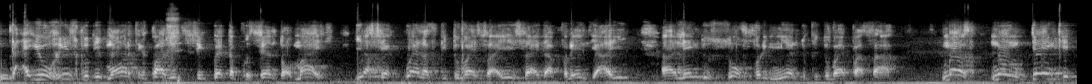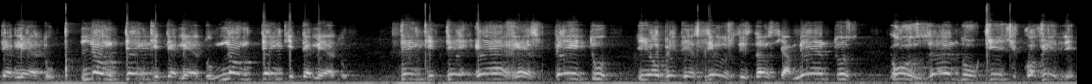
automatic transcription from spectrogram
Daí o risco de morte é quase de 50% ou mais. E as sequelas que tu vai sair, sair da frente, aí, além do sofrimento que tu vai passar. Mas não tem que ter medo. Não tem que ter medo. Não tem que ter medo. Tem que ter é respeito e obedecer os distanciamentos usando o kit Covid.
